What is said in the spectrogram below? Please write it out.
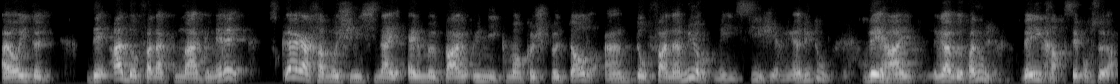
Alors, il te dit, des Adofan Akuma Agmere, ce que la Sinai, elle me parle uniquement que je peux tordre un Dofan, un mur. Mais ici, j'ai rien du tout. Vehai, Dofanu, Veikra, c'est pour cela.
